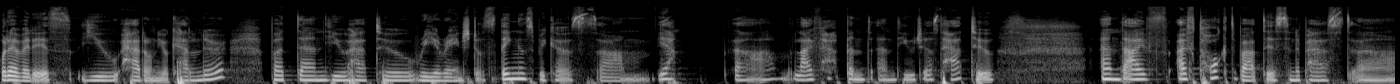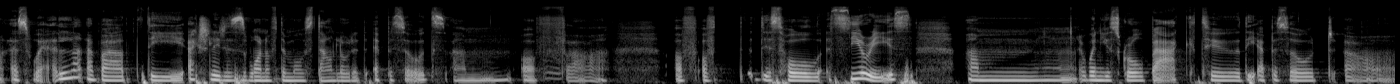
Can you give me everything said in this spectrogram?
whatever it is you had on your calendar but then you had to rearrange those things because um, yeah uh, life happened and you just had to. And I've I've talked about this in the past uh, as well about the actually this is one of the most downloaded episodes um, of uh, of of this whole series, um, when you scroll back to the episode uh,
